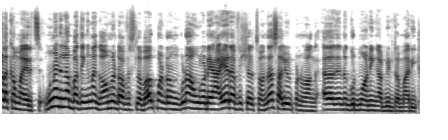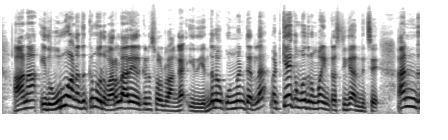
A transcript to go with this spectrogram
வழக்கமாயிருச்சு. முன்னாடிலாம் பார்த்தீங்கன்னா கவர்மெண்ட் ஆஃபீஸில் ஒர்க் பண்ணுறவங்க கூட அவங்களுடைய ஹையர் அஃபிஷியல்ஸ் வந்தால் சல்யூட் பண்ணுவாங்க. அதாவது என்ன குட் மார்னிங் அப்படின்ற மாதிரி. ஆனால் இது உருவானதுக்குன்னு ஒரு வரலாறே இருக்குன்னு சொல்கிறாங்க இது எந்த அளவுக்கு உண்மைன்னு தெரியல பட் கேட்கும் போது ரொம்ப இன்ட்ரெஸ்டிங்காக இருந்துச்சு. அண்ட்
